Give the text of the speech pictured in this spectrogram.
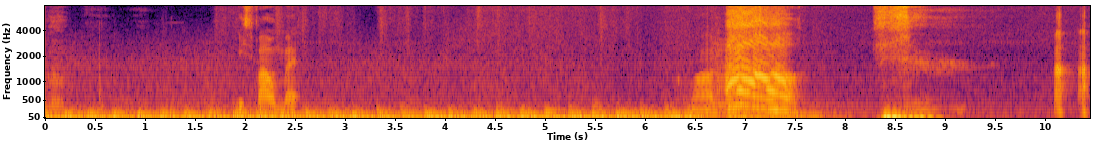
he's found me. Come on. Oh!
